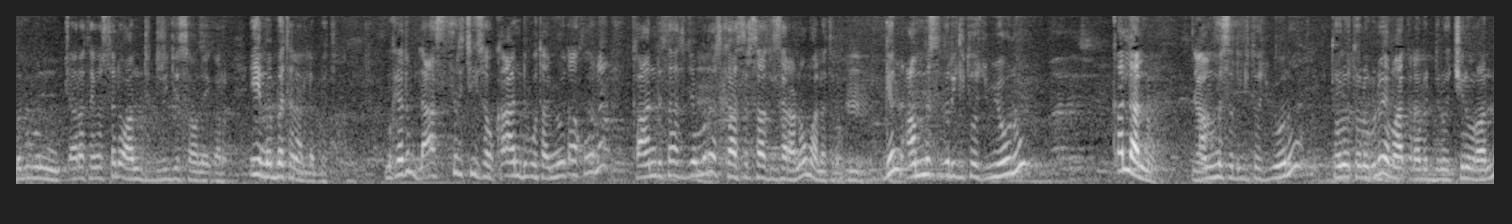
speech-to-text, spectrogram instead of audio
ምግቡን ጨረታ የወሰደው አንድ ድርጅት ሳይሆን አይቀርም። ይሄ መበተን አለበት። ምክንያቱም ለአስር ሺህ ሰው ከአንድ ቦታ የሚወጣ ከሆነ ከአንድ ሰዓት ጀምሮ እስከ አስር ሰዓት ሊሰራ ነው ማለት ነው። ግን አምስት ድርጅቶች ቢሆኑ ቀላል ነው። አምስት ድርጅቶች ቢሆኑ ቶሎ ቶሎ ብሎ የማቅረብ እድሎች ይኖራሉ።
